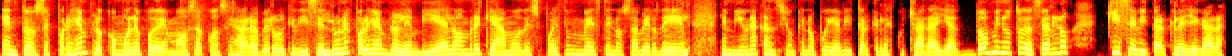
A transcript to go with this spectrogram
Entonces, por ejemplo, ¿cómo le podemos aconsejar a Verol que dice, el lunes, por ejemplo, le envié al hombre que amo después de un mes de no saber de él, le envié una canción que no podía evitar que le escuchara y a dos minutos de hacerlo quise evitar que le llegara.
